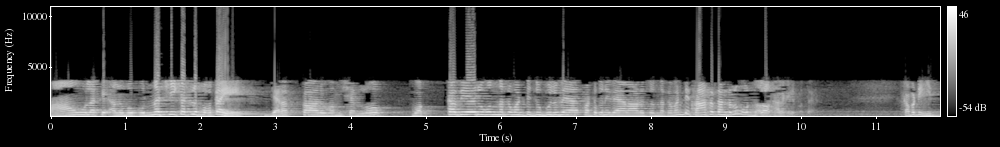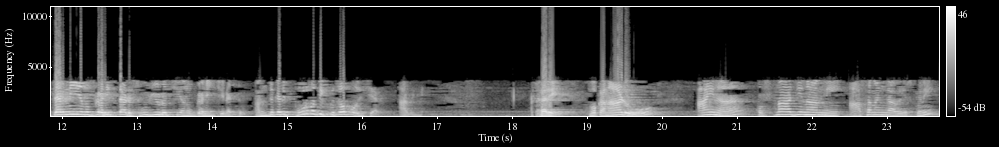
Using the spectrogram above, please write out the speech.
పావులకి అలుముకున్న చీకట్లు పోతాయి. జరత్కారు వంశంలో ఒక్క వేరు ఉన్నటువంటి దుబ్బులు వే- పట్టుకుని వేలాడుతున్నటువంటి తాత తండ్రులు ఊర్ధలోకాలకు వెళ్ళిపోతారు. కాబట్టి ఇద్దరిని అనుగ్రహిస్తాడు సూర్యుడు వచ్చి అనుగ్రహించినట్టు. అందుకని పూర్వ దిక్కుతో పోల్చారు ఆవిడ్ని. సరే ఒకనాడు ఆయన కృష్ణాజినాన్ని ఆసనంగా వేసుకుని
